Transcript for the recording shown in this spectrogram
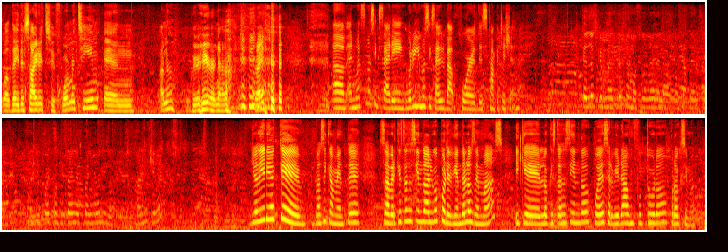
well, they decided to form a team, and I don't know, we're here now, right? um, and what's the most exciting? What are you most excited about for this competition? ¿Qué es lo que más les emociona de la competencia? ¿Alguien puede contestar en español y los Yo diría que básicamente saber que estás haciendo algo por el bien de los demás y que lo que estás haciendo puede servir a un futuro próximo.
